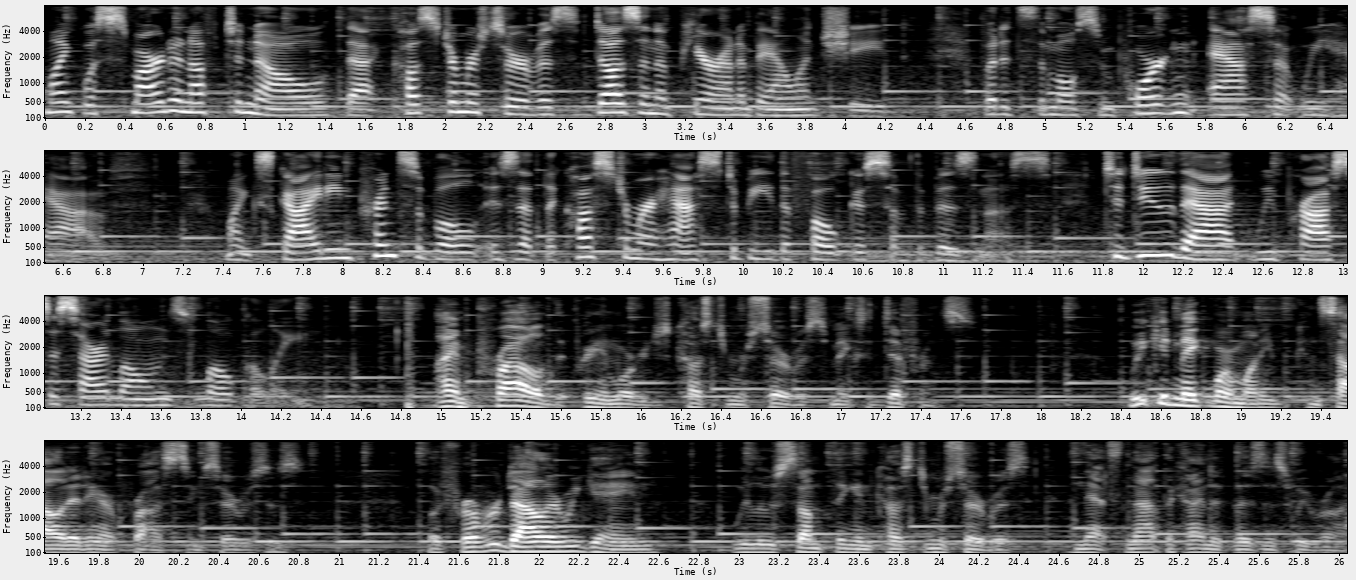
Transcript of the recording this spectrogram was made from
Mike was smart enough to know that customer service doesn't appear on a balance sheet, but it's the most important asset we have. Mike's guiding principle is that the customer has to be the focus of the business. To do that, we process our loans locally. I am proud that Premium Mortgage's customer service makes a difference. We could make more money consolidating our processing services, but for every dollar we gain, we lose something in customer service, and that's not the kind of business we run.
